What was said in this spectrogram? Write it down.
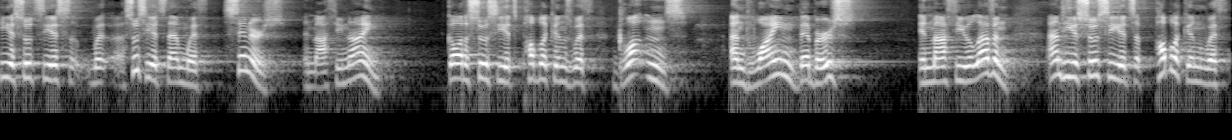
He associates, them with sinners in Matthew 9. God associates publicans with gluttons and wine bibbers in Matthew 11. And he associates a publican with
